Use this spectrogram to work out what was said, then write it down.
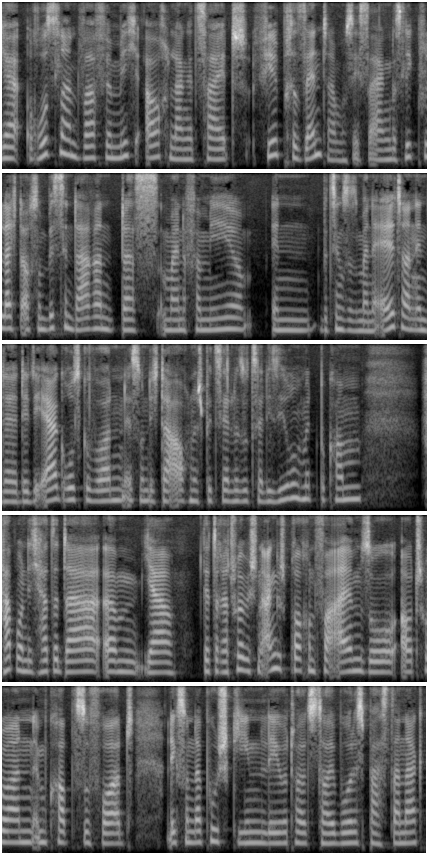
Ja, Russland war für mich auch lange Zeit viel präsenter, muss ich sagen. Das liegt vielleicht auch so ein bisschen daran, dass meine Familie in, beziehungsweise meine Eltern in der DDR groß geworden ist und ich da auch eine spezielle Sozialisierung mitbekommen habe. Und ich hatte da, ähm, ja, Literatur habe ich schon angesprochen, vor allem so Autoren im Kopf sofort, Alexander Puschkin, Leo Tolstoi, Boris Pasternak,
